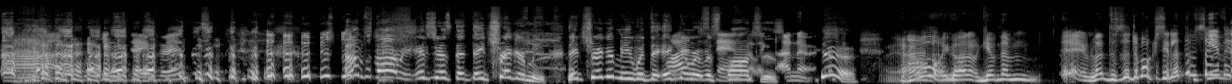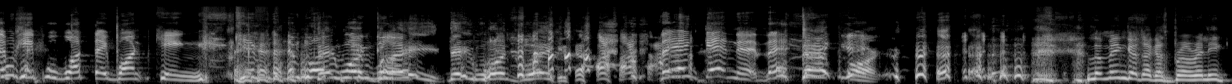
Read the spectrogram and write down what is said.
Uh, David. I'm sorry. It's just that they trigger me. They trigger me with the ignorant understand, Alex, responses. I know. Yeah. Oh, you gotta give them. Hey, let this is a democracy. Let them say Give what they the want to say. people what they want, King. Give them what They want they want. Blade. They want Blade. They ain't getting it. They that part. Lamingo Douglas, bro, really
